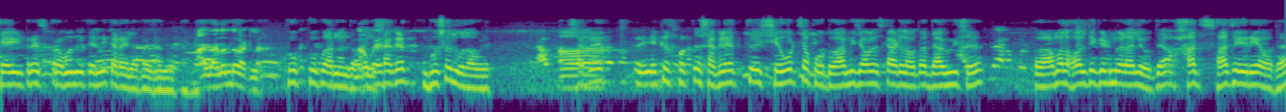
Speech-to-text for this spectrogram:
त्या इंटरेस्ट प्रमाणे त्यांनी करायला पाहिजे आज आनंद वाटला. खूप खूप आनंद वाटला? सगळ्यात भूषण उलावळे सगळ्यात एकच फक्त सगळ्यात शेवटचा फोटो. आम्ही ज्यावेळेस काढला होता दहावीचं आम्हाला हॉल तिकीट मिळाले होते. हाच हाच एरिया होता.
